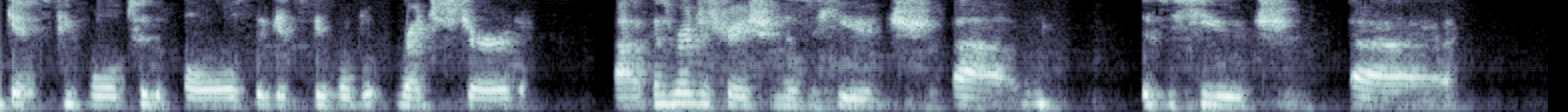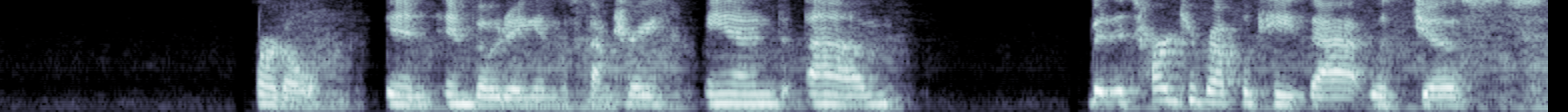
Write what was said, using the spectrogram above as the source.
gets people to the polls, that gets people registered, because uh, registration is a huge um, is a huge uh, hurdle in in voting in this country, and um, but it's hard to replicate that with just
